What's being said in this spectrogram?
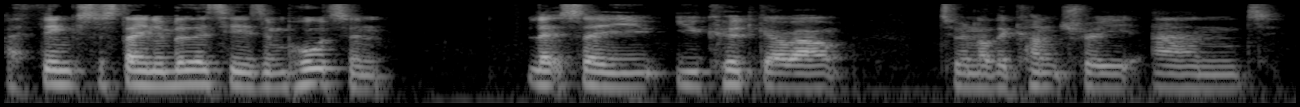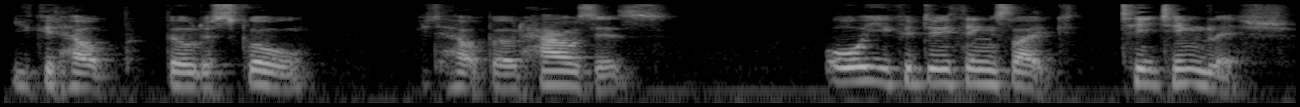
I think sustainability is important. Let's say you, you could go out to another country and you could help build a school, you could help build houses, or you could do things like teach English,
